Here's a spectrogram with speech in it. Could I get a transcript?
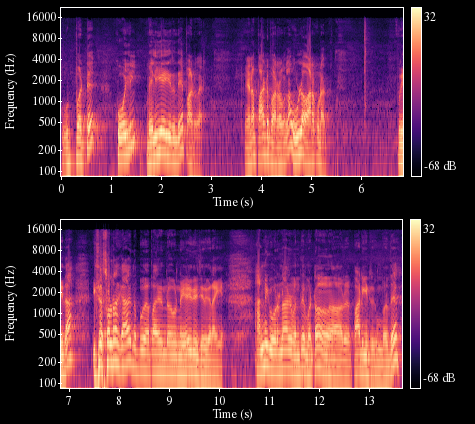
உட்பட்டு கோயில் வெளியே இருந்தே பாடுவார். ஏன்னா பாட்டு பாடுறவங்களாம் உள்ளே வரக்கூடாது. புரியுதா? இதை சொல்கிறதுக்காக இந்த பு- ப- இந்த ஒன்று எழுதி வச்சுருக்கிறாங்க. அன்றைக்கி ஒரு நாள் வந்து மட்டும் அவர் பாடிக்கிட்டு இருக்கும்போது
